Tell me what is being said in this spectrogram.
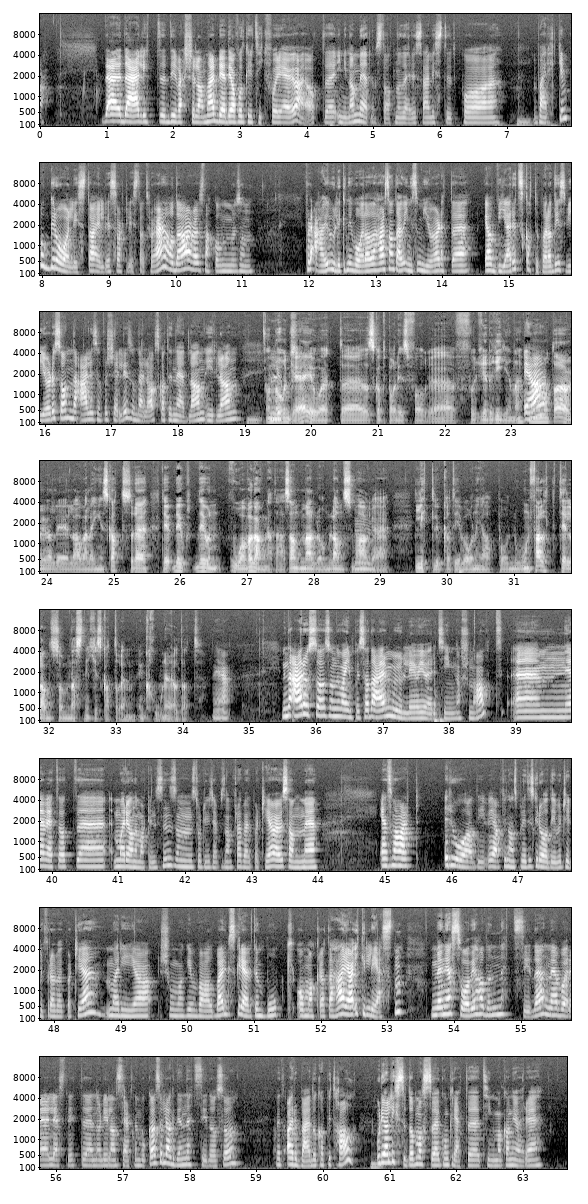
Det er, det er, litt diverse land her. Det de har fått kritikk for i EU, er at uh, ingen av medlemsstatene deres er listet på uh, Verken på grålista eller svartlista, tror jeg. Og da er det snakk om sånn For det er jo ulike nivåer av det her. Sant? Det er jo ingen som gjør dette ja, vi er et skatteparadis, vi gjør det sånn. Det er liksom forskjellig. Sånn det er lav skatt i Nederland, Irland mm. Og Norge er jo et uh, skatteparadis for, uh, for rederiene. Ja. På en måte har vi veldig lav eller ingen skatt. Så det, det, det, det er jo en overgang dette her, sant? mellom land som har uh, litt lukrative ordninger på noen felt, til land som nesten ikke skatter en, en krone i det hele tatt. Ja. Men det er også, som du var inne på, det er mulig å gjøre ting nasjonalt. Um, jeg vet at Marianne Martinsen, som stortingsrepresentant fra Arbeiderpartiet, var jo sammen med en som har vært rådgiver, ja, finanspolitisk rådgiver tidligere for Arbeiderpartiet, Maria Schumacher Wahlberg, skrevet en bok om akkurat det her. Jeg har ikke lest den, men jeg så de hadde en nettside når jeg bare leste litt eh, når de lanserte den boka. Så lagde de en nettside også med et arbeid og kapital, hvor de har listet opp masse konkrete ting man kan gjøre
